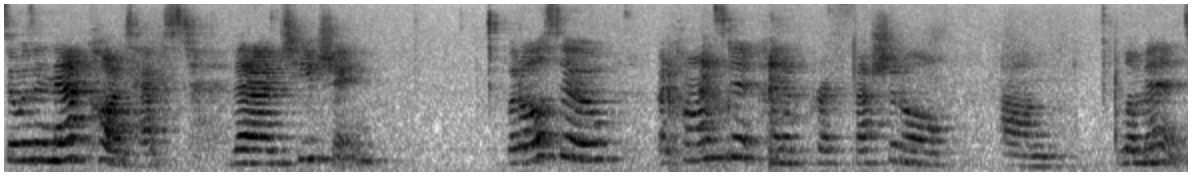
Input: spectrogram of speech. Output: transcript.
So it was in that context that I'm teaching, but also a constant kind of professional um, lament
